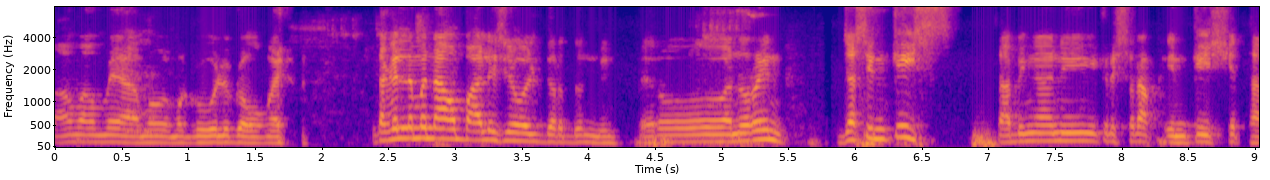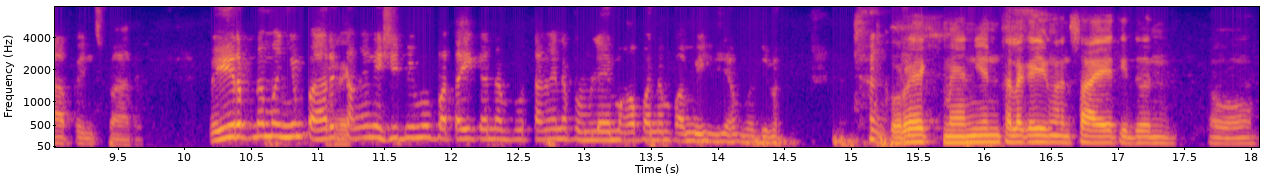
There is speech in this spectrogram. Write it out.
ah, mamaya maghuhulog ako ngayon. Tagal naman na akong policy holder doon, min. Pero ano rin, just in case. Sabi nga ni Chris Rock, in case shit happens, pare. Mahirap naman yung pare, tangin isipin mo, patay ka na, putangin na, problema ka pa ng pamilya mo, di ba? Correct, man. Yun talaga yung anxiety dun. Oo.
